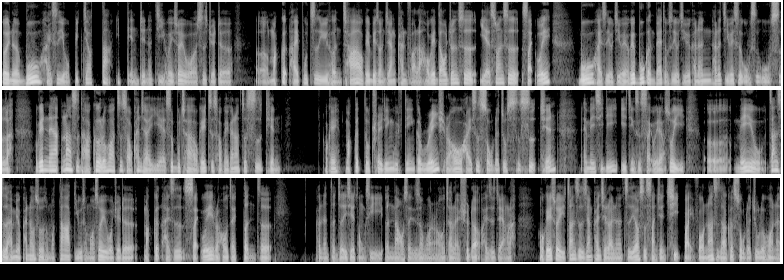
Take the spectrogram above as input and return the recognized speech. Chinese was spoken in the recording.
所以呢，bull 还是有比较大一点点的机会。所以我是觉得，呃，马克还不至于很差。OK，别说这样看法啦。OK，刀尊是也算是 side 位。不还是有机会，OK，不跟 battle 是有机会，可能它的机会是五十五十啦。OK，那纳斯达克的话，至少看起来也是不差，OK，至少可以看到这四天，OK，market 都 trading within 一个 range，然后还是守得住十四千，MACD 已经是 side 位了，所以呃没有，暂时还没有看到说什么大丢什么，所以我觉得 market 还是 side 位，然后再等着。可能等着一些东西 announce 还是什么，然后再来 shoot out 还是怎样啦。OK，所以暂时这样看起来呢，只要是三千七百 for 纳斯达克守得住的话呢，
